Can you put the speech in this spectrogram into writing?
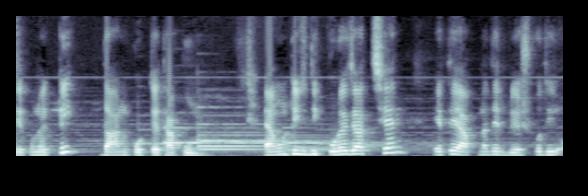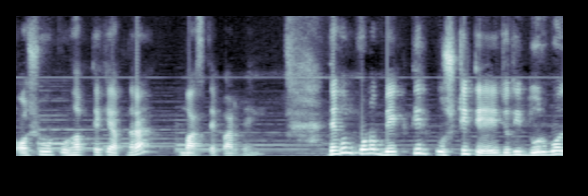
যে কোনো একটি দান করতে থাকুন। এমনটি যদি করে যাচ্ছেন, এতে আপনাদের বৃহস্পতির অশুভ প্রভাব থেকে আপনারা বাঁচতে পারবেন। দেখুন, কোনো ব্যক্তির পুষ্টিতে যদি দুর্বল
